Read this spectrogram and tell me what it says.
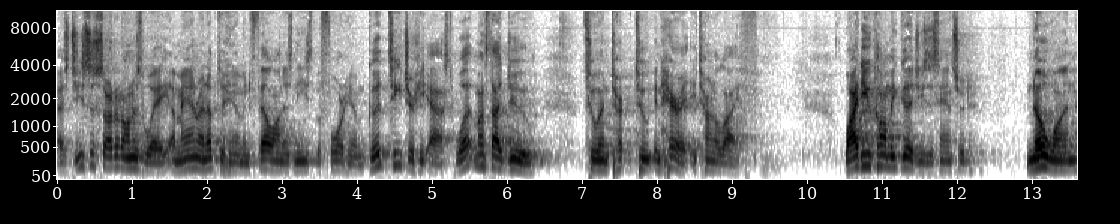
As Jesus started on his way, a man ran up to him and fell on his knees before him. Good teacher, he asked, what must I do to, inter- to inherit eternal life? Why do you call me good? Jesus answered. No one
